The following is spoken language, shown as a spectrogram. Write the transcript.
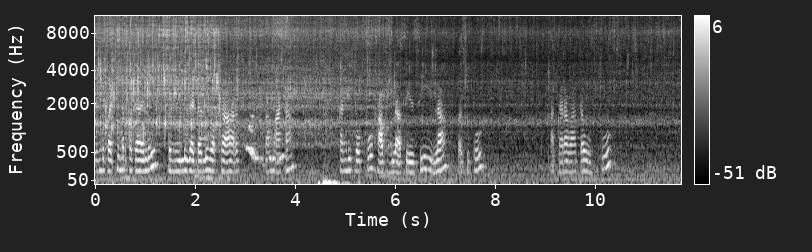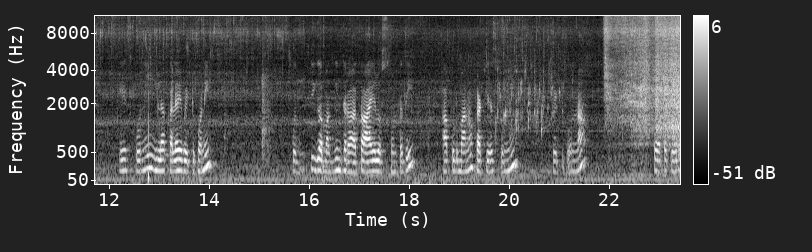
రెండు పచ్చిమిరపకాయలు కొన్ని ఉల్లిగడ్డలు ఒక టమాటా కందిపప్పు హాఫ్ గ్లాస్ వేసి ఇలా పసుపు ఆ తర్వాత ఉప్పు వేసుకొని ఇలా కలయి పెట్టుకొని కొద్దిగా మగ్గిన తర్వాత ఆయిల్ వస్తుంటుంది. అప్పుడు మనం కట్ చేసుకుని పెట్టుకున్న తోటకూర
